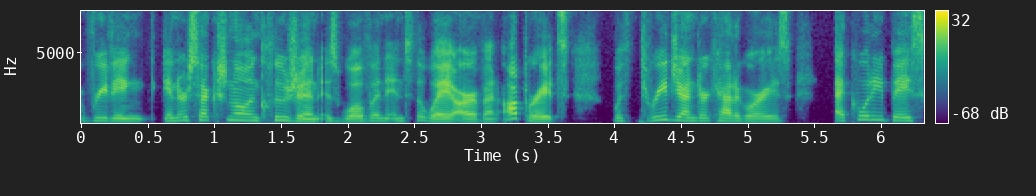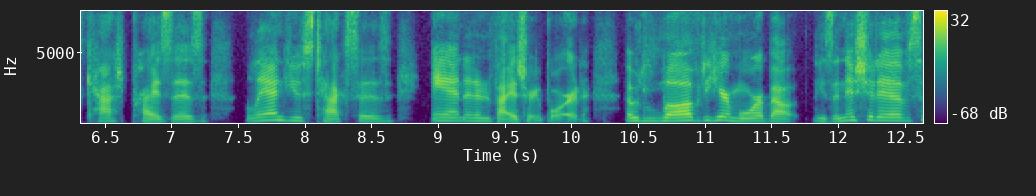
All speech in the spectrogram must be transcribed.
reading intersectional inclusion is woven into the way our event operates with three gender categories equity based cash prizes, land use taxes, and an advisory board. I would love to hear more about these initiatives.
